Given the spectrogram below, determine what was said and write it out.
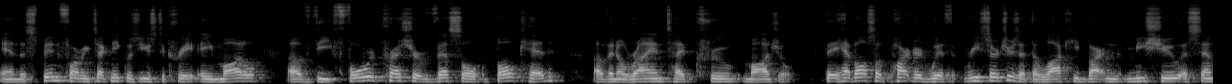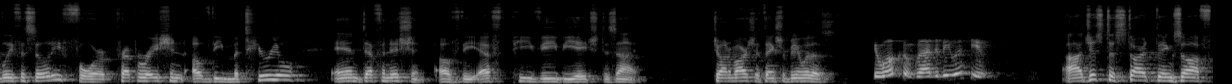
And the spin forming technique was used to create a model of the forward pressure vessel bulkhead of an Orion type crew module. They have also partnered with researchers at the Lockheed Martin Michoud Assembly Facility for preparation of the material and definition of the FPVBH design. John and Marcia, thanks for being with us. You're welcome. Glad to be with you. Uh, just to start things off,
